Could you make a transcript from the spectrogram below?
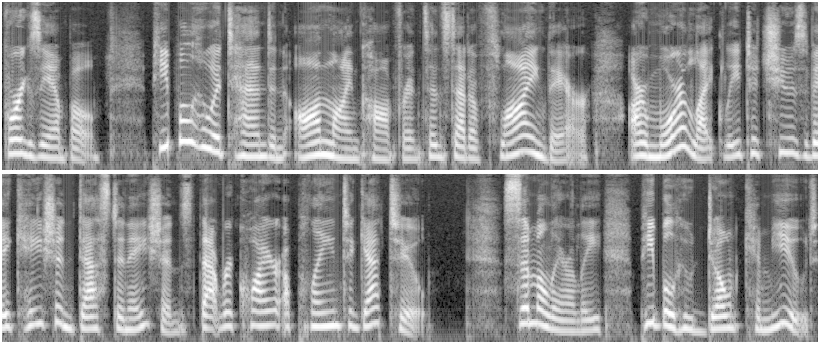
For example, people who attend an online conference instead of flying there are more likely to choose vacation destinations that require a plane to get to. Similarly, people who don't commute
